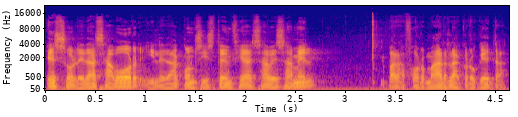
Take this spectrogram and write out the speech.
eso le da sabor y le da consistencia a esa besamel para formar la croqueta.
